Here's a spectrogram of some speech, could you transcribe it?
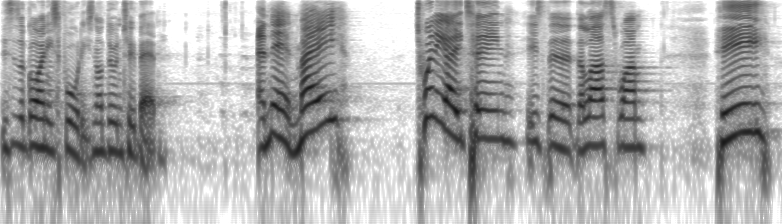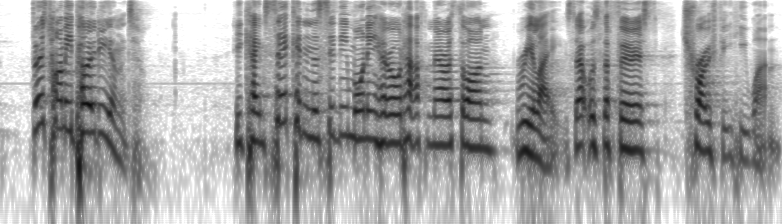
This is a guy in his 40s, not doing too bad. And then May 2018, here's the, the last one. He, first time he podiumed, he came second in the Sydney Morning Herald Half Marathon Relay. So that was the first trophy he won.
